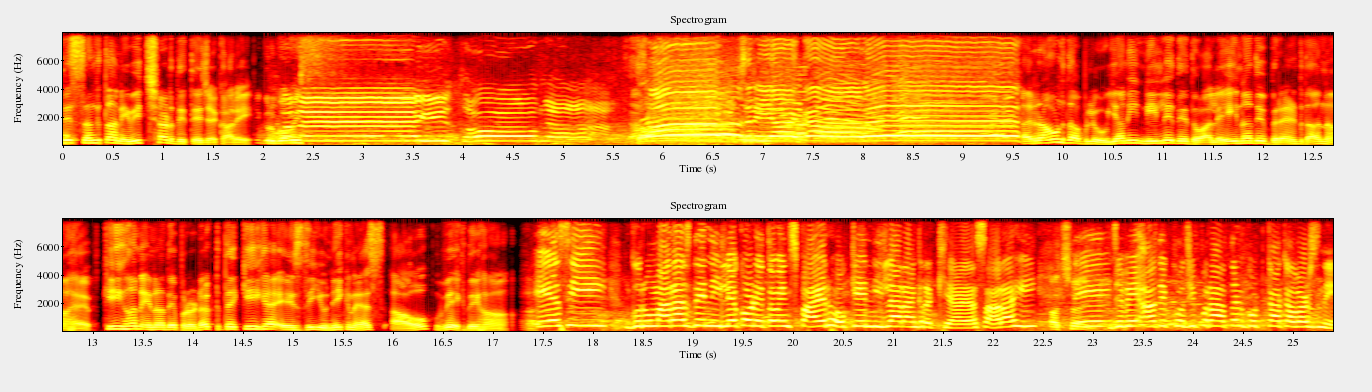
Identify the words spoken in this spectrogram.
ਤੇ ਸੰਗਤਾਂ ਨੇ ਵੀ ਛੱਡ ਦਿੱਤੇ ਜੈਕਾਰੇ। ਗੁਰੂ ਗੋਬਿੰਦ ਸਤਿ ਸ੍ਰੀ ਅਕਾਲ। ਅਰਾਊਂਡ ਦਾ ਬਲੂ ਯਾਨੀ ਨੀਲੇ ਦੇ ਦੁਆਲੇ ਇਹਨਾਂ ਦੇ ਬ੍ਰਾਂਡ ਦਾ ਨਾਂ ਹੈ। ਕੀ ਹਨ ਇਹਨਾਂ ਦੇ ਪ੍ਰੋਡਕਟ ਤੇ ਕੀ ਹੈ ਇਸ ਦੀ ਯੂਨੀਕਨੈਸ ਆਓ ਵੇਖਦੇ ਹਾਂ। ਇਹ ਅਸੀਂ ਗੁਰੂ ਮਹਾਰਾਜ ਦੇ ਨੀਲੇ ਘੋੜੇ ਤੋਂ ਇਨਸਪਾਇਰ ਹੋ ਕੇ ਨੀਲਾ ਰੰਗ ਰੱਖਿਆ ਆ ਸਾਰਾ ਹੀ। ਤੇ ਜਿਵੇਂ ਆ ਦੇਖੋ ਜੀ ਪੁਰਾਤਨ ਗੁਟਕਾ ਕਵਰਸ ਨੇ।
